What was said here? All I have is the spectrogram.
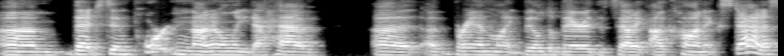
um, that's important not only to have a, a brand like Build-A-Bear that's at iconic status,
